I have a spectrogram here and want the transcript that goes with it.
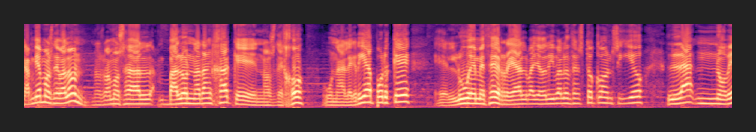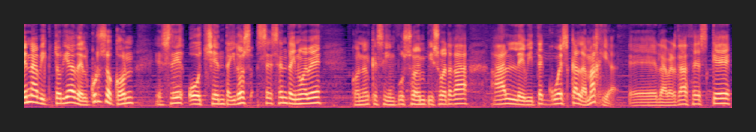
Cambiamos de balón, nos vamos al balón naranja que nos dejó una alegría porque el UMC Real Valladolid Baloncesto consiguió la novena victoria del curso con ese 82-69 con el que se impuso en Pisuerga al Levitec Huesca la magia. Eh, la verdad es que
